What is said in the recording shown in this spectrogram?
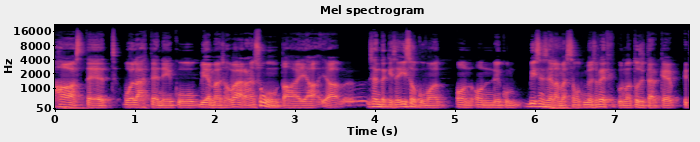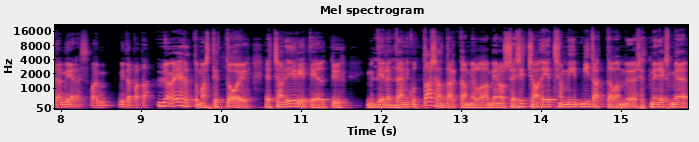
haasteet voi lähteä niin kuin viemään se väärään suuntaan ja, ja sen takia se iso kuva on, on niin kuin bisneselämässä, mutta myös retkikunnalla tosi tärkeä pitää mielessä, vai mitä Pata? No ehdottomasti toi, että se on eritelty, me tiedetään mm. niin kuin tasan tarkkaan milloin on menossa, ja sitten se on, että se on mitattava myös, että me,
